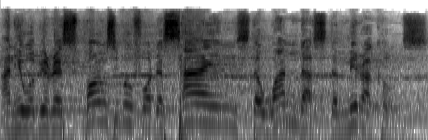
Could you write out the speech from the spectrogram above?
and he will be responsible for the signs the wonders the miracles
